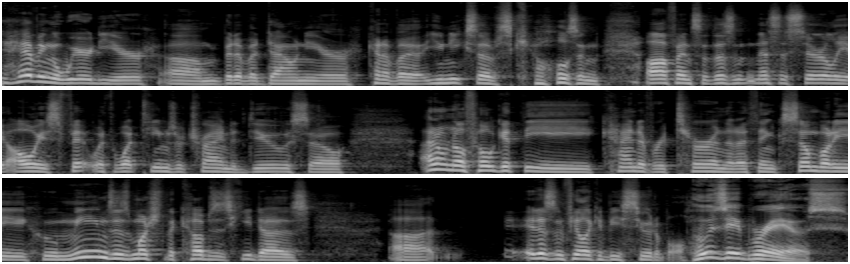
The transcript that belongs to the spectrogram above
having a weird year, um, bit of a down year, kind of a unique set of skills and offense that doesn't necessarily always fit with what teams are trying to do. So I don't know if he'll get the kind of return that I think somebody who means as much to the Cubs as he does. Uh, it doesn't feel like it'd be suitable. Jose Berrios.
